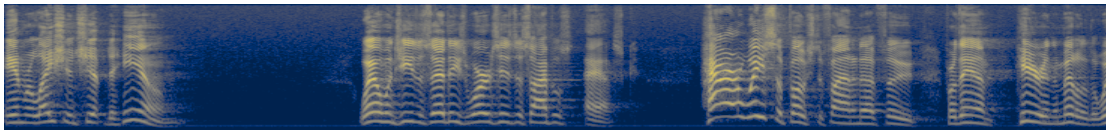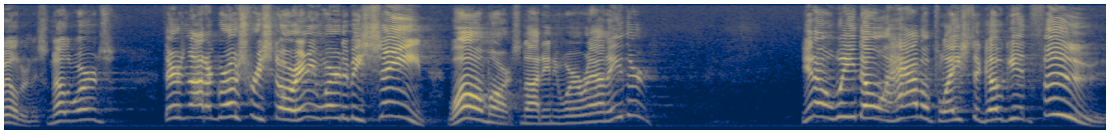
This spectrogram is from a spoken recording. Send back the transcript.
in relationship to him. Well, when Jesus said these words, his disciples asked, How are we supposed to find enough food for them here in the middle of the wilderness? In other words, there's not a grocery store anywhere to be seen. Walmart's not anywhere around either. You know, we don't have a place to go get food.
